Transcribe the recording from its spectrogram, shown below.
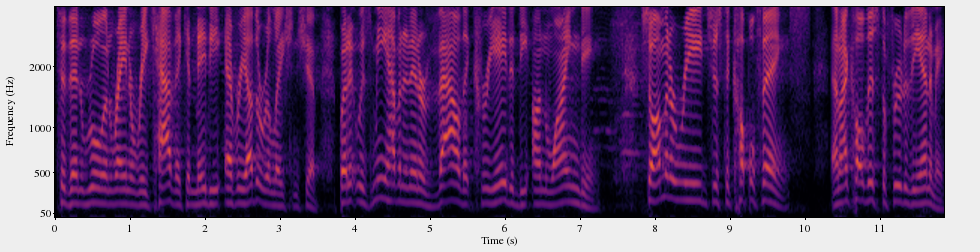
to then rule and reign and wreak havoc and maybe every other relationship. But it was me having an inner vow that created the unwinding. So I'm gonna read just a couple things, and I call this the fruit of the enemy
